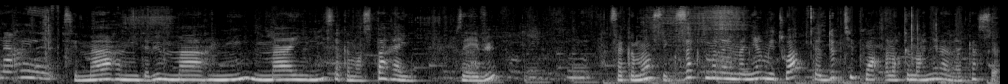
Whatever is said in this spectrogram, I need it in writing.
Marie. C'est Marnie. T'as vu Marnie, Maïli, ça commence pareil. Vous avez vu Ça commence exactement de la même manière, mais toi, t'as deux petits points, alors que Marnie, elle en a qu'un seul.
